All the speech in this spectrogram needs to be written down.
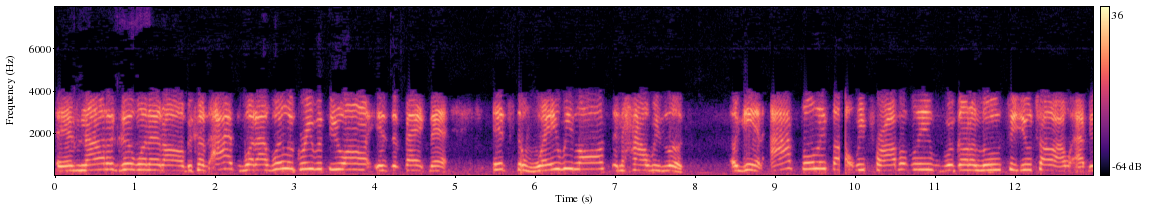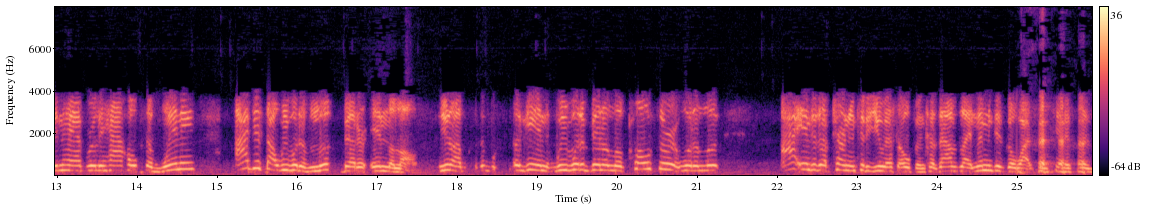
It's not a good one at all because I what I will agree with you on is the fact that it's the way we lost and how we looked. Again, I fully thought we probably were going to lose to Utah. I, I didn't have really high hopes of winning. I just thought we would have looked better in the loss. You know, again, we would have been a little closer. It would have looked. I ended up turning to the U.S. Open because I was like, let me just go watch some tennis because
